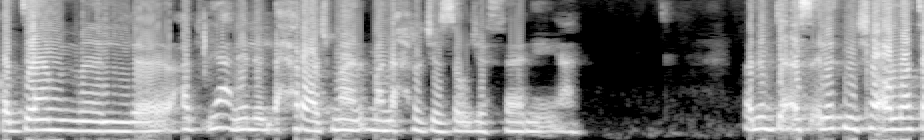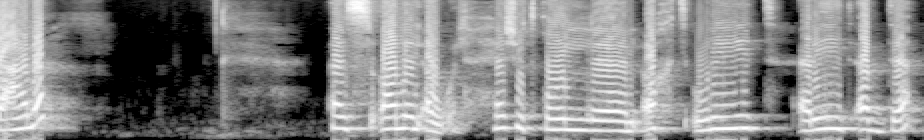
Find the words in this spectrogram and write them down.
قدام يعني للإحراج ما ما نحرج الزوجة الثانية يعني. فنبدأ أسئلتنا إن شاء الله تعالى. السؤال الأول إيش تقول الأخت؟ أريد أريد أبدأ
